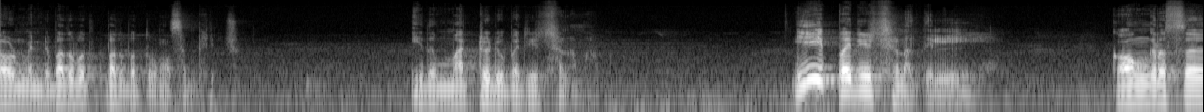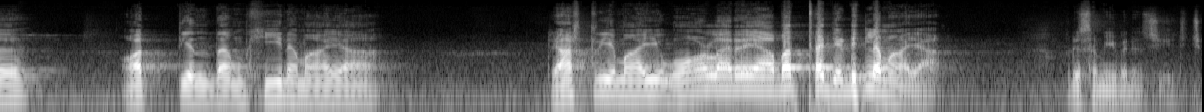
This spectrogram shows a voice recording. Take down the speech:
ഗവൺമെന്റ് പത് പത്ത് പത് പത്ത് മാസം ഭരിച്ചു ഇത് മറ്റൊരു പരീക്ഷണമാണ്. ഈ പരീക്ഷണത്തിൽ കോൺഗ്രസ് അത്യന്തം ഹീനമായ രാഷ്ട്രീയമായി വളരെ അബദ്ധജടിലമായ ഒരു സമീപനം സ്വീകരിച്ചു.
